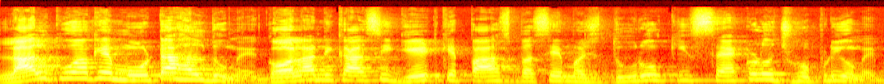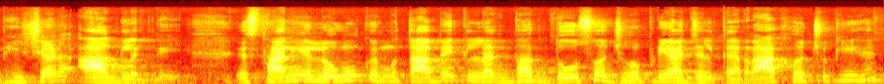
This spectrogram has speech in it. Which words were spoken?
लाल कुआँ के मोटा हल्दू में गौला निकासी गेट के पास बसे मजदूरों की सैकड़ों झोपड़ियों में भीषण आग लग गई। स्थानीय लोगों के मुताबिक लगभग 200 झोपड़ियाँ जलकर राख हो चुकी हैं।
